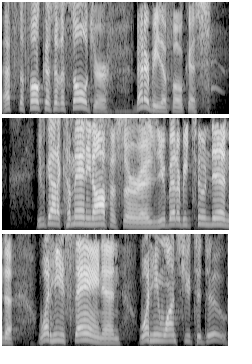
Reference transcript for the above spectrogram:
that's the focus of a soldier better be the focus. You've got a commanding officer and you better be tuned in to what he's saying and what he wants you to do.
